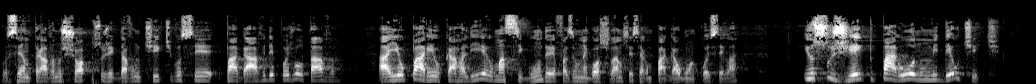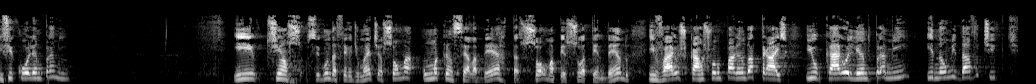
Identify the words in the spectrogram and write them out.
Você entrava no shopping, o sujeito dava um ticket, você pagava e depois voltava. Aí eu parei o carro ali, uma segunda, eu ia fazer um negócio lá, não sei se era um pagar alguma coisa, sei lá. E o sujeito parou, não me deu o ticket. E ficou olhando para mim. E tinha segunda-feira de manhã tinha só uma, uma cancela aberta, só uma pessoa atendendo, e vários carros foram parando atrás. E o cara olhando para mim e não me dava o ticket.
